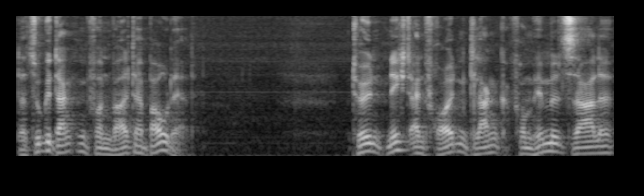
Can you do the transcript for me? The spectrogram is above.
Dazu Gedanken von Walter Baudert. Tönt nicht ein Freudenklang vom Himmelssaale,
